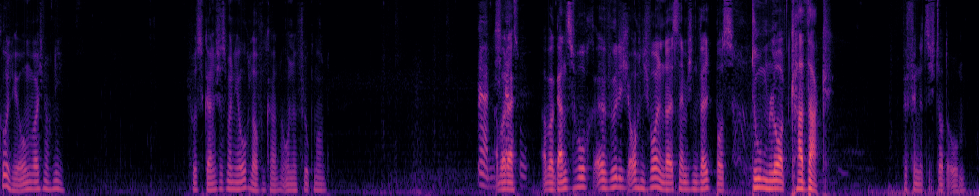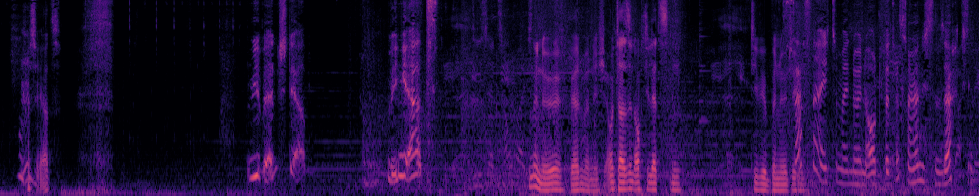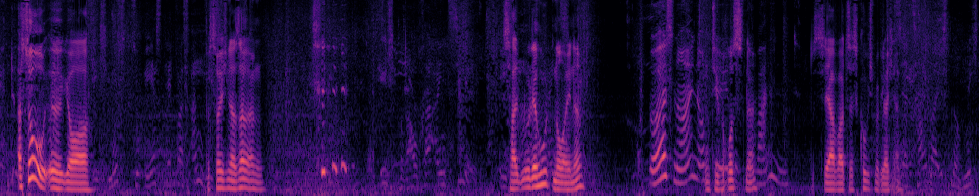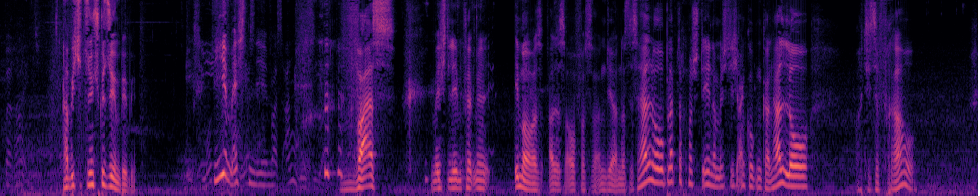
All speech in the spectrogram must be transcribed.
Cool, hier oben war ich noch nie. Ich wusste gar nicht, dass man hier hochlaufen kann, ohne Flugmount. Ja, nicht Aber, ganz da, hoch. aber ganz hoch äh, würde ich auch nicht wollen. Da ist nämlich ein Weltboss. Doom Lord Kazak. Befindet sich dort oben. Das Erz. Wir werden sterben. Wegen Erz. Nö, nö, werden wir nicht. Und da sind auch die letzten, die wir Was benötigen. sagst du eigentlich zu meinem neuen Outfit? Hast du noch gar nichts gesagt. Ach so, äh, ja. Was soll ich denn da sagen? Ist halt nur der Hut neu, ne? Was? Nein, Und die Brust, ne? Das, ja, warte, das gucke ich mir gleich an. Habe ich jetzt nicht gesehen, Baby. Wie im echten Leben. Was? Im echten Leben fällt mir immer was alles auf, was an dir anders ist. Hallo, bleib doch mal stehen, damit ich dich angucken kann. Hallo. Oh, diese Frau.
